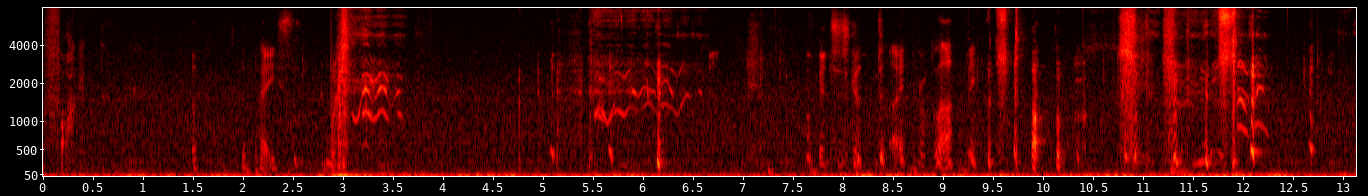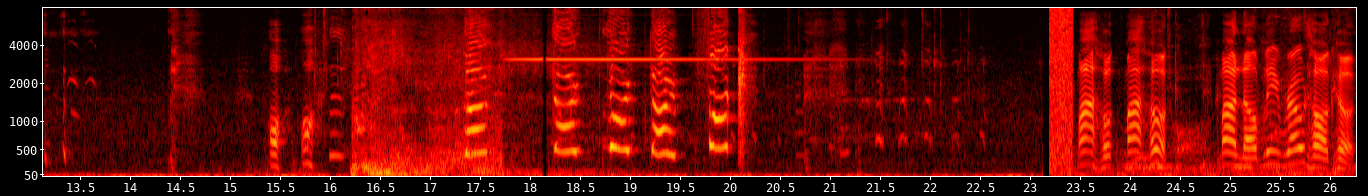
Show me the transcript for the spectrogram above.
Fuck. The pace. We're just gonna die from laughing. Stop. oh, oh. No! No! No! No! Fuck! My hook, my lovely roadhog hook.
